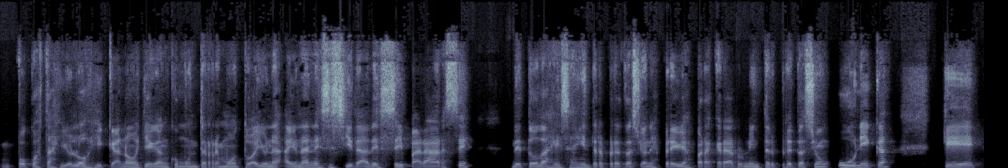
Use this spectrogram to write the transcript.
un poco hasta geológica, ¿no? Llegan como un terremoto. Hay una, hay una necesidad de separarse de todas esas interpretaciones previas para crear una interpretación única que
